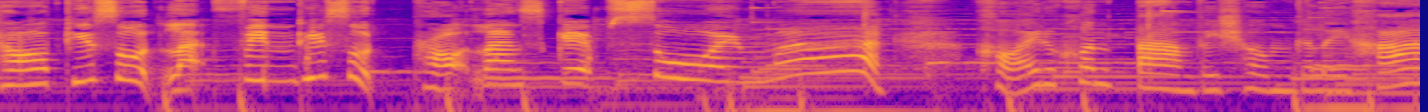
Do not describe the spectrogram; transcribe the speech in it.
ชอบที่สุดและฟินที่สุด เพราะแลนด์สเคปสวยมาก ขอให้ทุกคนตามไปชมกันเลยค่ะ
